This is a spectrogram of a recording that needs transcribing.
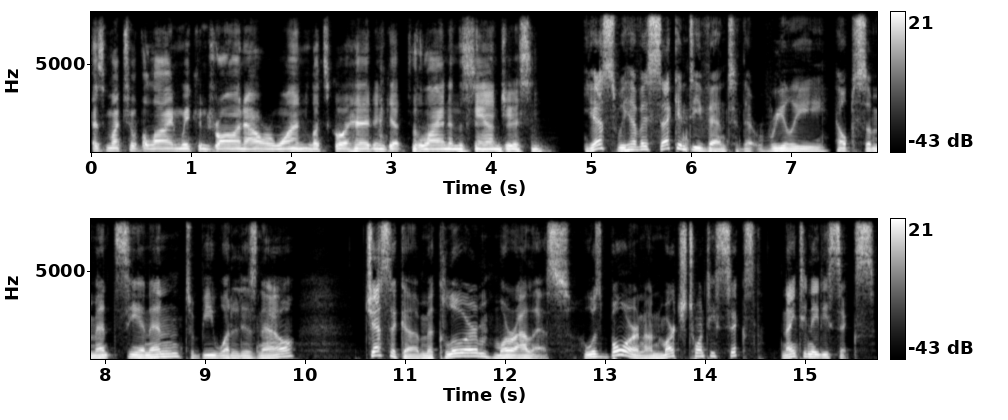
as much of a line we can draw in hour one. Let's go ahead and get to the line in the sand, Jason. Yes, we have a second event that really helped cement CNN to be what it is now. Jessica McClure Morales, who was born on March 26, 1986.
